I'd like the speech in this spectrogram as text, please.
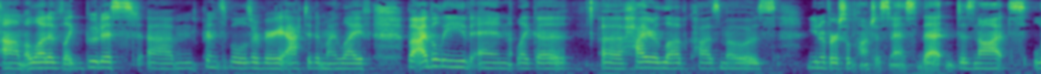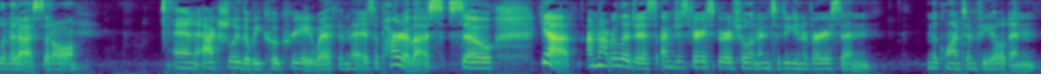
Um, a lot of like Buddhist um, principles are very active in my life, but I believe in like a a higher love cosmos universal consciousness that does not limit us at all and actually that we co-create with and that is a part of us so yeah i'm not religious i'm just very spiritual and into the universe and the quantum field and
